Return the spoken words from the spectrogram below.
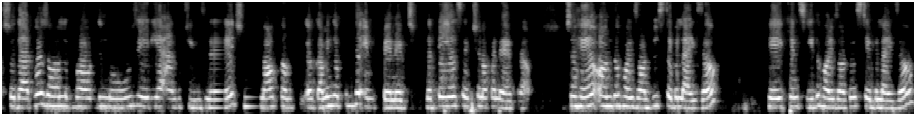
So that was all about the nose area and the fuselage. Now com uh, coming up with the empennage, the tail section of an aircraft. So here on the horizontal stabilizer, here you can see the horizontal stabilizer,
